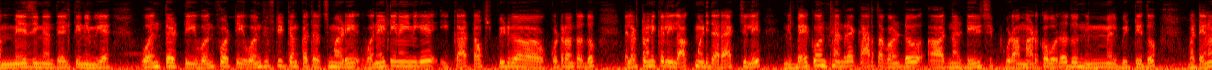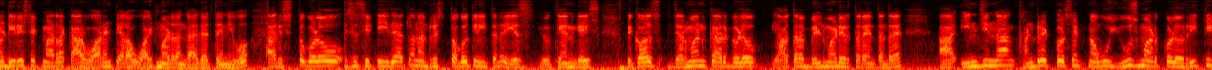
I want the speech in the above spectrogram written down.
ಅಮೇಝಿಂಗ್ ಅಂತ ಹೇಳ್ತೀನಿ ನಿಮಗೆ. One thirty one forty one fifty ತನಕ ಟಚ್ ಮಾಡಿ ಒನ್ ಏಯ್ಟಿ ನೈನ್ಗೆ ಈ ಕಾರ್ ಟಾಪ್ ಸ್ಪೀಡ್ ಕೊಟ್ಟಿರೋಂಥದ್ದು. ಎಲೆಕ್ಟ್ರಾನಿಕಲಿ ಲಾಕ್ ಮಾಡಿದ್ದಾರೆ ಆ್ಯಕ್ಚುಲಿ ನೀವು ಬೇಕು ಅಂತಂದರೆ ಕಾರ್ ತಗೊಂಡು ಅದನ್ನ ಡಿರಿಸ್ಟ್ರಿಕ್ಟ್ ಕೂಡ ಮಾಡ್ಕೋಬೋದು. ಅದು ನಿಮ್ಮ ಮೇಲೆ ಬಿಟ್ಟಿದ್ದು. ಬಟ್ ಏನೋ ಡಿರಿಸ್ಟ್ರಿಕ್ಟ್ ಮಾಡಿದ್ರೆ ಕಾರ್ ವಾರಂಟಿ ಎಲ್ಲ ವಾಯ್ಟ್ ಮಾಡ್ದಂಗೆ ಆಗುತ್ತೆ ನೀವು. ಆ ರಿಸ್ಕ್ ತಗೊಳ್ಳೋ ನೆಸೆಸಿಟಿ ಇದೆ ಅಥವಾ ನಾನು ರಿಸ್ಕ್ ತಗೋತೀನಿ ಅಂತಂದರೆ yes you can guys because German ಕಾರ್ಗಳು ಯಾವ ಥರ ಬಿಲ್ಡ್ ಮಾಡಿರ್ತಾರೆ ಅಂತಂದರೆ, ಆ ಇಂಜಿನ್ನ ಹಂಡ್ರೆಡ್ ಪರ್ಸೆಂಟ್ ನಾವು ಯೂಸ್ ಮಾಡ್ಕೊಳ್ಳೋ ರೀತಿ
